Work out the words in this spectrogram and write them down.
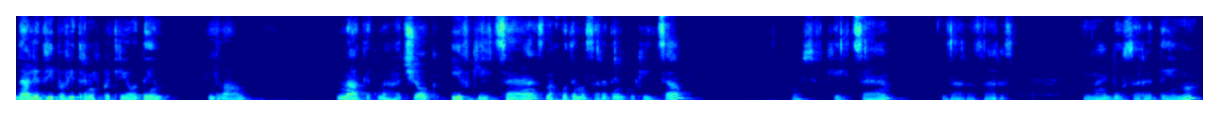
Далі дві повітряних петлі. Один, два. Накид на гачок і в кільце знаходимо серединку кільця. Ось в кільце. Зараз, зараз знайду середину.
